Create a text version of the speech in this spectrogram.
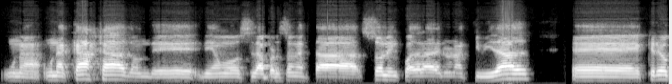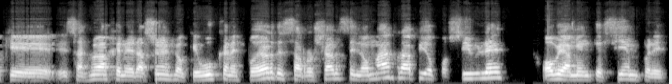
una, una, caja donde, digamos, la persona está solo encuadrada en una actividad. Eh, creo que esas nuevas generaciones lo que buscan es poder desarrollarse lo más rápido posible, obviamente siempre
